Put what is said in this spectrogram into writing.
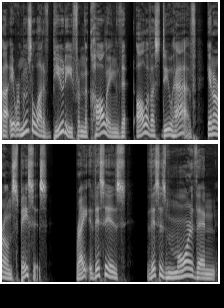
uh, it removes a lot of beauty from the calling that all of us do have in our own spaces right this is this is more than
